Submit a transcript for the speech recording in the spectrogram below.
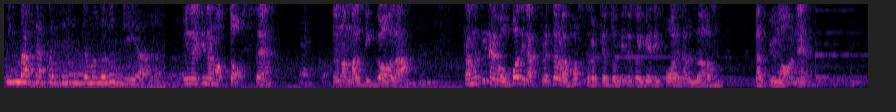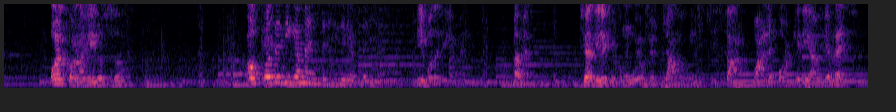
in base a questa sintomatologia, no. Io, io non ho tosse, ecco. Non ho mal di gola. Stamattina avevo un po' di raffreddore, ma forse perché ho dormito coi piedi fuori dal, dal piumone. Ho il coronavirus? Ok, Ipoteticamente si direbbe di no. ipoteticamente. Vabbè, c'è da dire che comunque ho viaggiato, quindi chissà quale porcheria abbia preso.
